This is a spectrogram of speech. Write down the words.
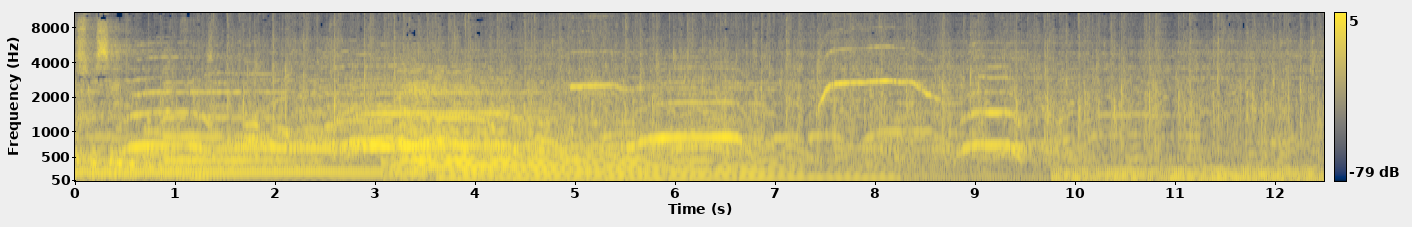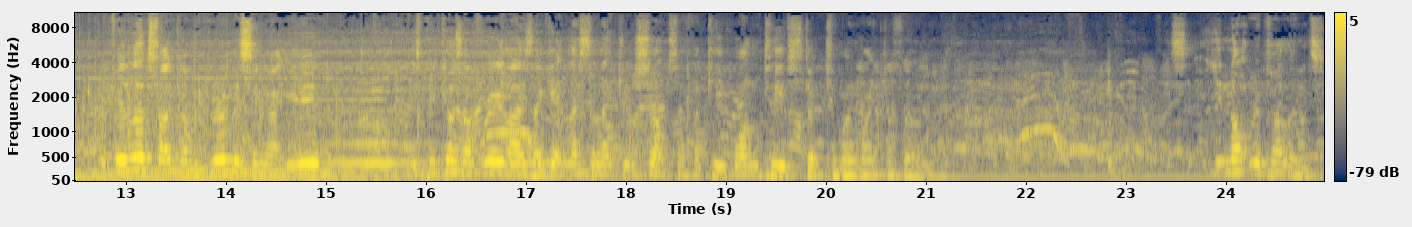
Christ my If it looks like I'm grimacing at you, it's because I've realised I get less electric shocks if I keep one tooth stuck to my microphone. It's, you're not repellent.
